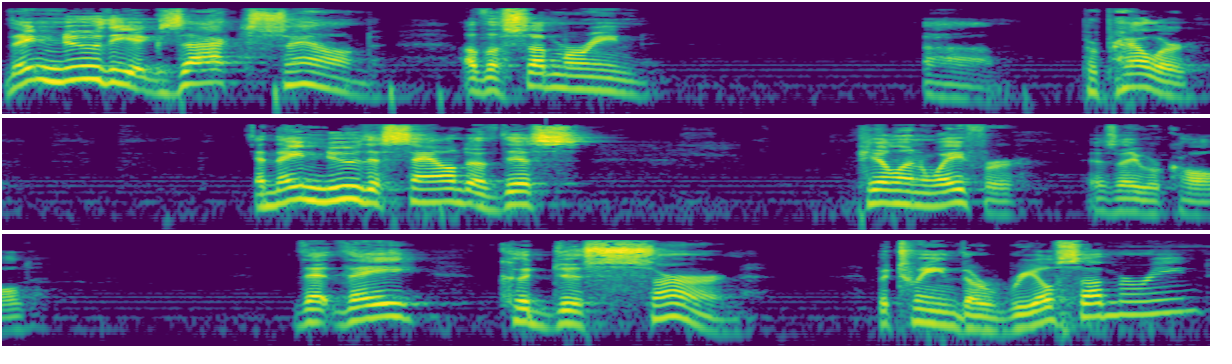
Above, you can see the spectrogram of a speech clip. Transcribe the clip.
They knew the exact sound of a submarine um, propeller, and they knew the sound of this Pillenwerfer, as they were called, that they could discern between the real submarine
